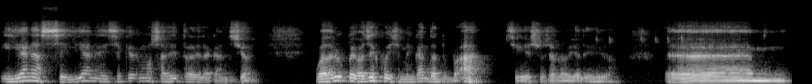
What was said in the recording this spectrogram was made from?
Iliana Celiane dice, qué hermosa letra de la canción. Guadalupe Vallejo dice, me encanta tu... Ah, sí, eso ya lo había leído. Em,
